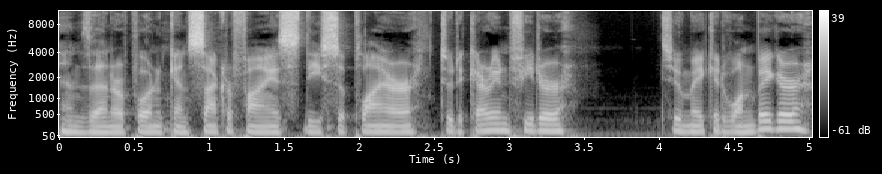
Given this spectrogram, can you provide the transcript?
And then our opponent can sacrifice the supplier to the carrion feeder to make it one bigger.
